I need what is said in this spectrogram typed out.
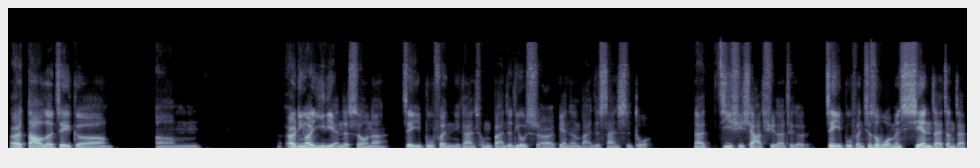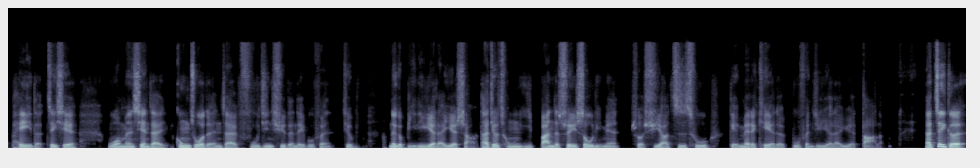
而到了这个，嗯。二零二一年的时候呢，这一部分你看从百分之六十二变成百分之三十多，那继续下去呢，这个这一部分就是我们现在正在配的这些，我们现在工作的人在付进去的那部分，就那个比例越来越少，它就从一般的税收里面所需要支出给 Medicare 的部分就越来越大了。那这个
